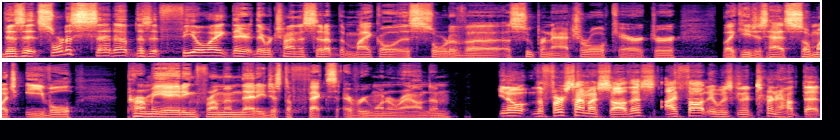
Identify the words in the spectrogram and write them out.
Does it sort of set up? Does it feel like they they were trying to set up that Michael is sort of a, a supernatural character, like he just has so much evil permeating from him that he just affects everyone around him. You know, the first time I saw this, I thought it was going to turn out that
